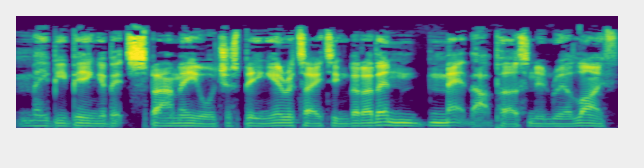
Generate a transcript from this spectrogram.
maybe being a bit spammy or just being irritating that I then met that person in real life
